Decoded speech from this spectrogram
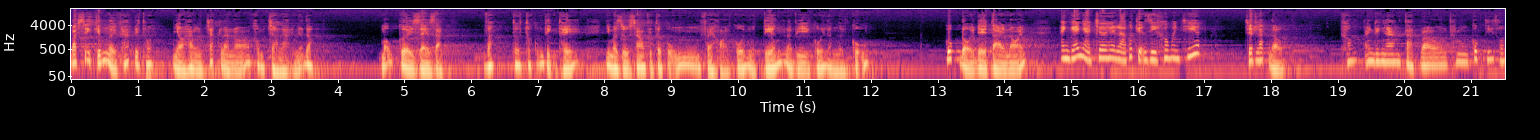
Bác sĩ kiếm người khác đi thôi, Nhỏ Hằng chắc là nó không trở lại nữa đâu. Mẫu cười dè dặt Vâng tôi tôi cũng định thế, Nhưng mà dù sao thì tôi cũng phải hỏi cô ấy một tiếng Là vì cô ấy là người cũ. Cúc đổi đề tài nói anh ghé nhà chơi hay là có chuyện gì không anh Chiết? Chết lắc đầu. Không anh đi ngang tạt vào thăm Cúc tí thôi.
